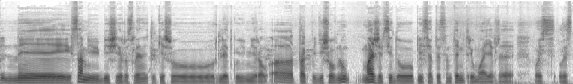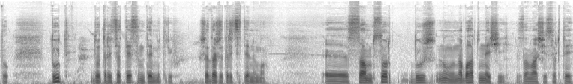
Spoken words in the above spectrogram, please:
не самі більші рослини, тільки що рулеткою мірав, а так підійшов. Ну, майже всі до 50 см має вже ось листок. Тут до 30 см, ще навіть 30 нема. Е, Сам сорт дуже, ну, набагато нижчий за наші сорти.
